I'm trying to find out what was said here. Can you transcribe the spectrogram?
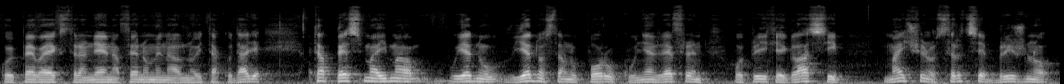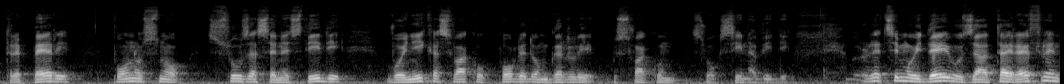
koju peva ekstra Nena, fenomenalno i tako dalje. Ta pesma ima jednu jednostavnu poruku, njen refren od prilike glasi Majčino srce brižno treperi, ponosno suza se ne stidi, vojnika svakog pogledom grli, u svakom svog sina vidi. Recimo ideju za taj refren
